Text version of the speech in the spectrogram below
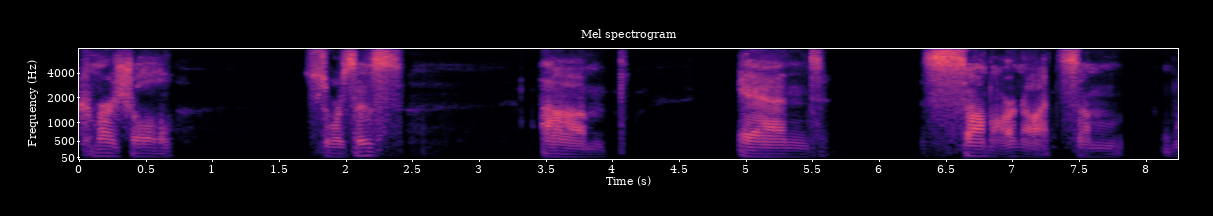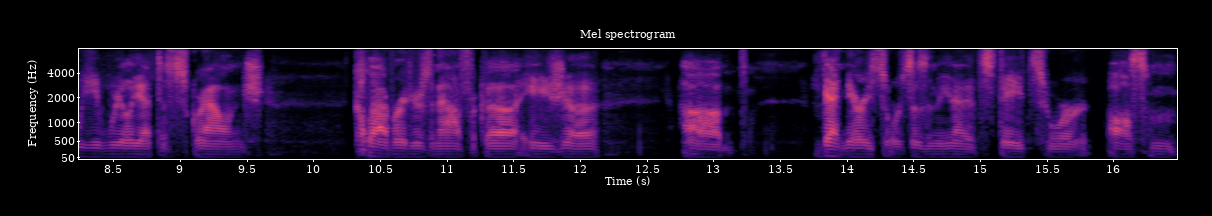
commercial sources, um, and some are not. Some we really have to scrounge collaborators in Africa, Asia, um, veterinary sources in the United States who are awesome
